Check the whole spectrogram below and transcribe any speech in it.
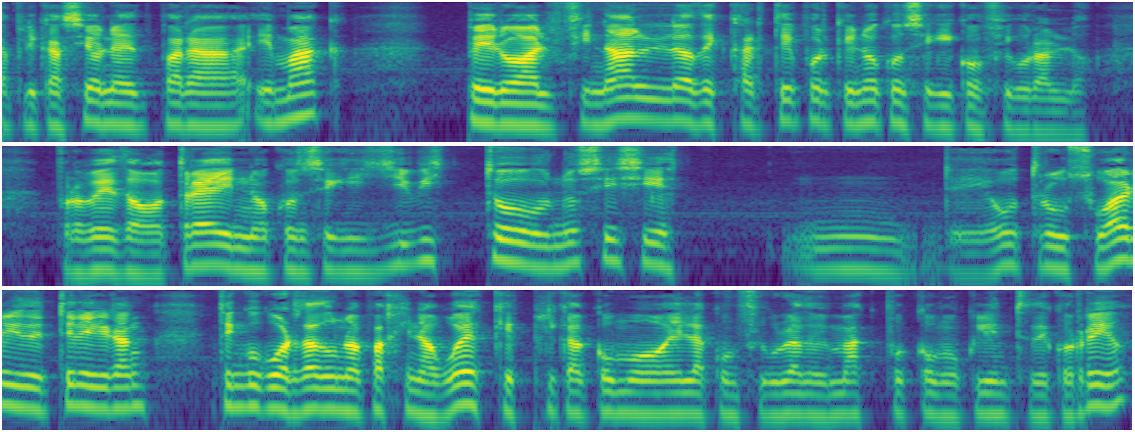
aplicaciones para eMac, pero al final lo descarté porque no conseguí configurarlo. Probé dos o tres y no conseguí. He visto, no sé si es mm, de otro usuario de Telegram, tengo guardado una página web que explica cómo él ha configurado eMac como cliente de correo.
